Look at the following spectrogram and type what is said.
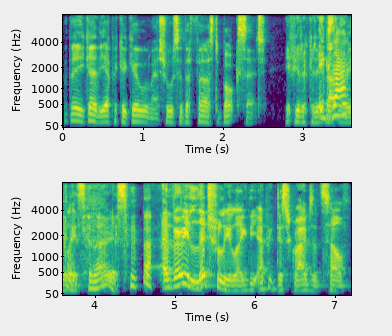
There you go, the Epic of Gilgamesh, also the first box set. If you look at it exactly. that way, it's hilarious. and very literally, like the epic describes itself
